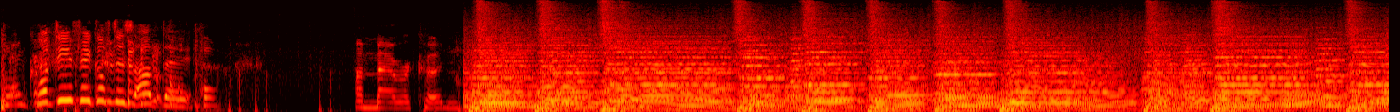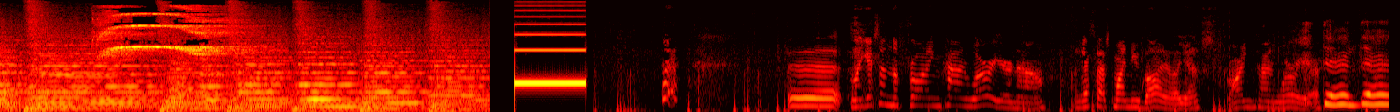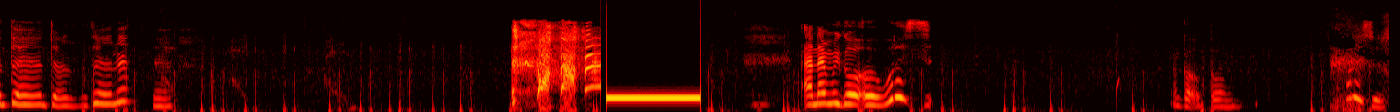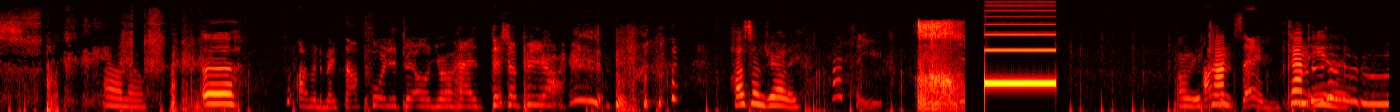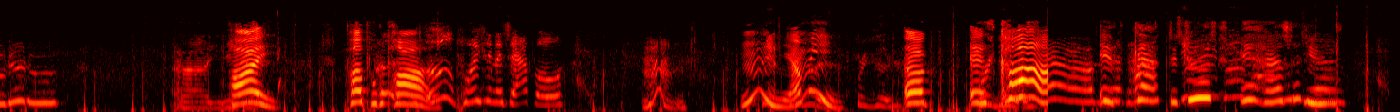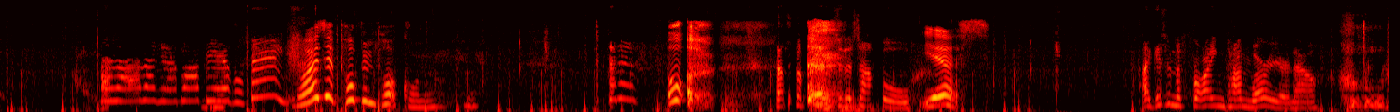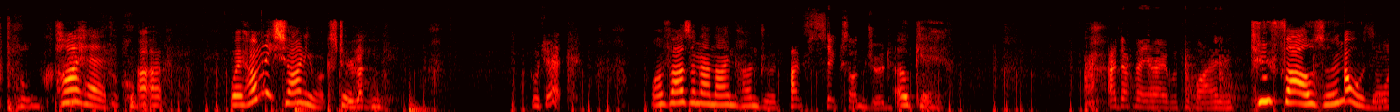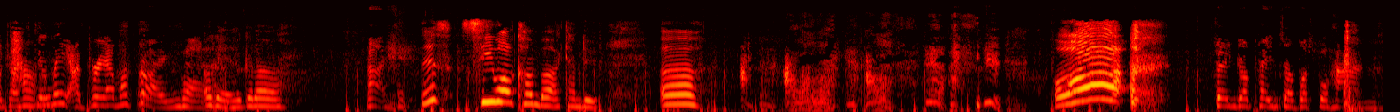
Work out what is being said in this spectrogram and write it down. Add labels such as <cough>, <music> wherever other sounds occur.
Bonk. What do you think of this update? <laughs> American. Frying pan warrior now. I guess that's my new bio, I guess. Frying pan warrior. dun, dun, dun, dun, dun, dun, dun. <laughs> and then we go. Oh, what is? I got a bone. What is this? I don't know. Uh, I'm gonna make that pointed bit on your head disappear. <laughs> How's some jelly. That's a Oh, you can't. can't eat it. <laughs> Uh, you Pie. Purple pie. <laughs> Ooh, poisonous apple. Mmm. Mmm, yummy. Uh, it's called. It's got the juice. It has the juice. Why is it popping popcorn? Oh, That's the poisonous apple. <laughs> yes. I guess I'm the frying pan warrior now. <laughs> Pie head. Uh, uh, wait, how many shiny rocks do You're I have? Go check. 1,900. I have 600. Okay. I definitely am able to buy any. 2,000. Holy Someone tries to cow. kill me, I bring out my frying pan. Okay, we're gonna Hi. this. See what combo I can do. Uh. <laughs> Oh! <laughs> Finger painter, but for hand.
